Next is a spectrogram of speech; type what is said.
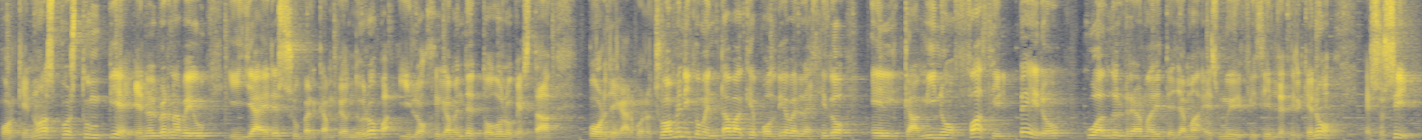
porque no has puesto un pie en el Bernabéu y ya eres supercampeón de Europa y lógicamente todo lo que está por llegar. Bueno, Chuameni comentaba que podría haber elegido el camino fácil, pero cuando el Real Madrid te llama es muy difícil decir que no. Eso sí,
